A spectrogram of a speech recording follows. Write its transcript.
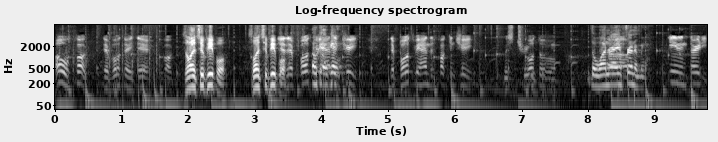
Oh fuck, they're both right there. Fuck. There's only two people. There's only two people. Yeah, they're both Okay, behind okay. the tree. They're both behind the fucking tree. Which tree? Both of them. The one right in Uh, front of me. 15 and 30.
